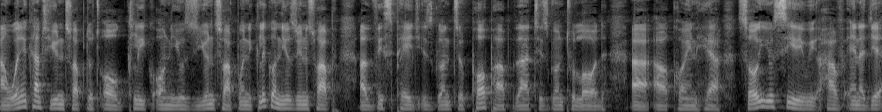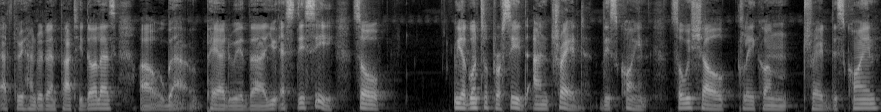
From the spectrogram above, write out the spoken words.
And when you come to uniswap.org, click on use Uniswap. When you click on use Uniswap, uh, this page is going to pop up that is going to load uh, our coin here. So you see we have energy at $330 uh, paired with USDC. Uh, so we are going to proceed and trade this coin. So we shall click on trade this coin.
